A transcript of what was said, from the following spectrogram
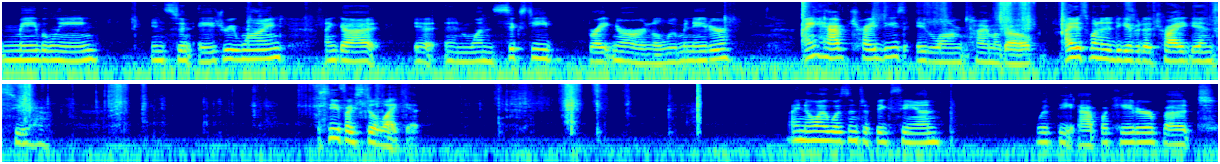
Maybelline Instant Age Rewind. I got in 160 brightener or an illuminator. I have tried these a long time ago. I just wanted to give it a try again, see how, see if I still like it. I know I wasn't a big fan with the applicator, but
